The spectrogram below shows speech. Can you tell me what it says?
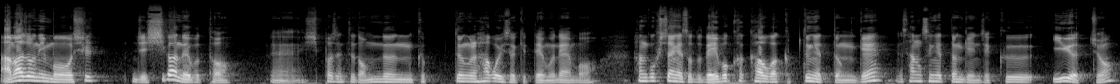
아마존이 뭐 실 이제 시간 내부터 예, 10% 넘는 급등을 하고 있었기 때문에 뭐 한국 시장에서도 네이버 카카오가 급등했던 게 상승했던 게 이제 그 이유였죠.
